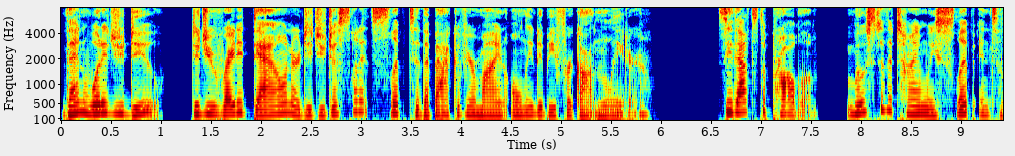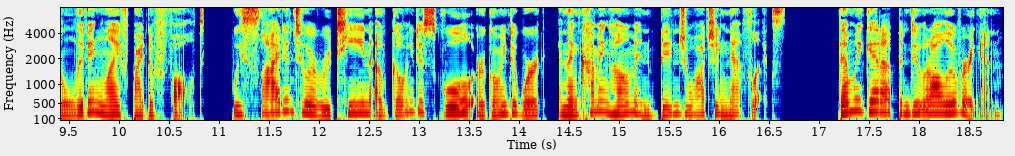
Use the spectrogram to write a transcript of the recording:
Then what did you do? Did you write it down or did you just let it slip to the back of your mind only to be forgotten later? See, that's the problem. Most of the time, we slip into living life by default. We slide into a routine of going to school or going to work and then coming home and binge watching Netflix. Then we get up and do it all over again.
